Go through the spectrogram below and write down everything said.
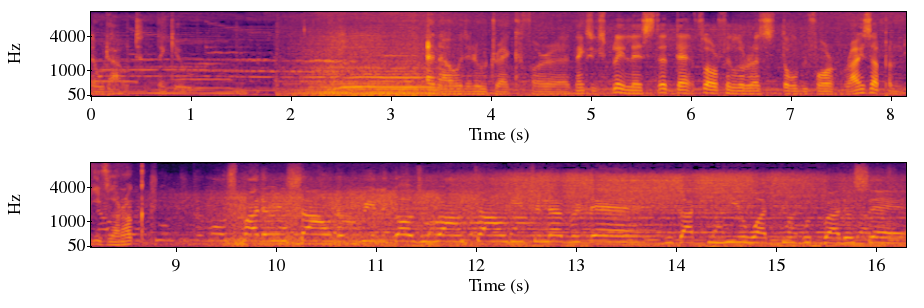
no doubt. Thank you. And now the new track for uh, next week's playlist, uh, the floor filler as told before, Rise Up and Yves Larock. The most modern sound that really goes around town each and every day. You got to hear what two good brothers say.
